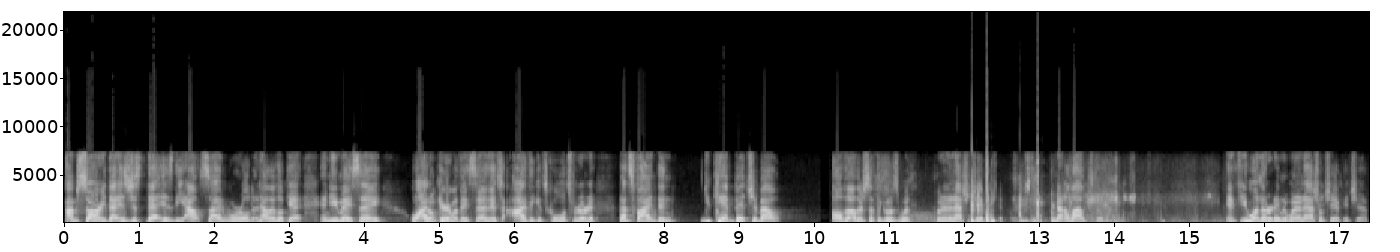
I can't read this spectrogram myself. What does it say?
I'm sorry, that is just that is the outside world and how they look at it. And you may say, "Well, I don't care what they said. It's I think it's cool. It's for Notre Dame." That's fine. Then you can't bitch about all the other stuff that goes with winning a national championship. You just, you're not allowed to. If you want Notre Dame to win a national championship,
